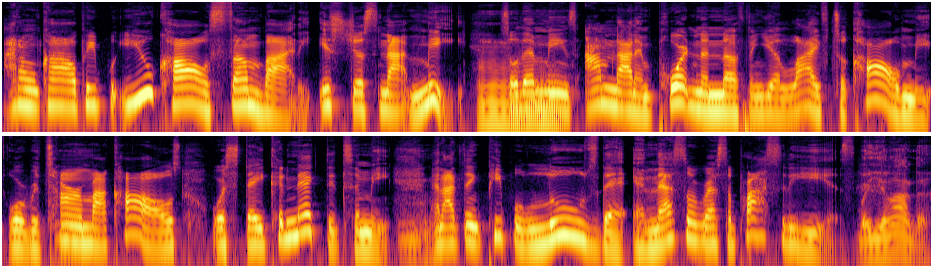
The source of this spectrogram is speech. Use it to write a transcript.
I don't call people. You call somebody. It's just not me. So that mm-hmm. means I'm not important enough in your life to call me or return my calls or stay connected to me. Mm-hmm. And I think people lose that. And that's what reciprocity is. But Yolanda,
